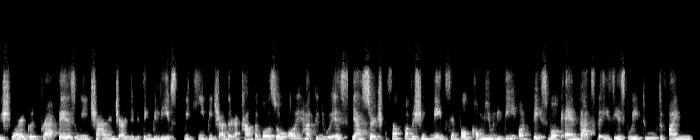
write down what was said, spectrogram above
we share good practice. We challenge our limiting beliefs. We keep each other accountable. So all you have to do is, yeah, search self-publishing made simple community on Facebook. And that's the easiest way to, to find me.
